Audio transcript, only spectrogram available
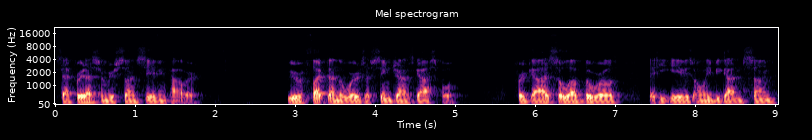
separate us from your Son's saving power. We reflect on the words of St. John's Gospel. For God so loved the world that he gave his only begotten Son,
